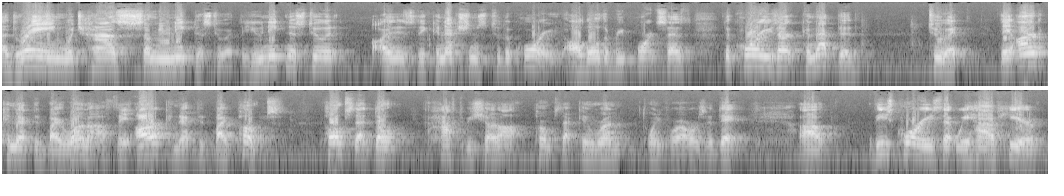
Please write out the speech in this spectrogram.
a drain which has some uniqueness to it. The uniqueness to it is the connections to the quarry. Although the report says the quarries aren't connected to it, they aren't connected by runoff, they are connected by pumps. Pumps that don't have to be shut off, pumps that can run 24 hours a day. Uh, These quarries that we have here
